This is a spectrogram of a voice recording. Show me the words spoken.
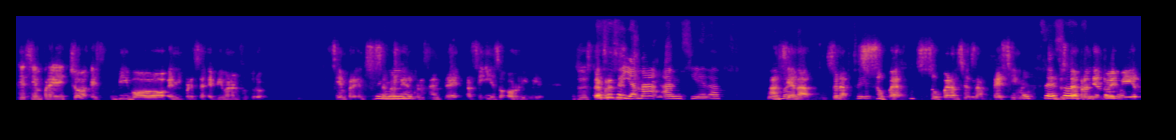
que siempre he hecho es vivo en el, eh, vivo en el futuro. Siempre. Entonces se me olvida el presente así y eso horrible. Entonces eso se llama ansiedad. ansiedad. Suena súper, súper ansiosa. Pésima. Entonces estoy aprendiendo a vivir.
